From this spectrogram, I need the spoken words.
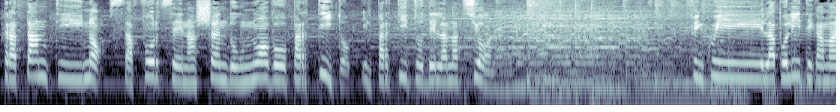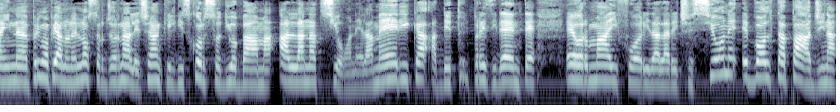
Tra tanti no, sta forse nascendo un nuovo partito, il Partito della Nazione. Fin qui la politica, ma in primo piano nel nostro giornale c'è anche il discorso di Obama alla nazione. L'America, ha detto il presidente, è ormai fuori dalla recessione e volta pagina.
